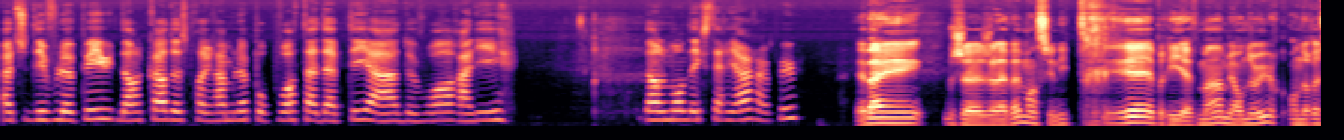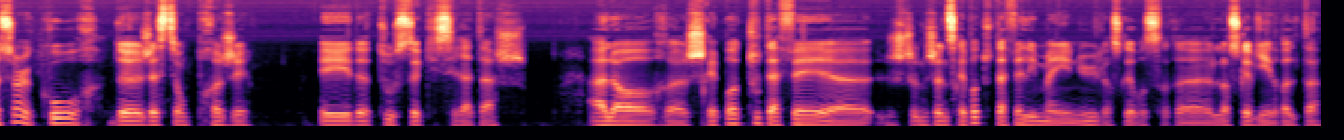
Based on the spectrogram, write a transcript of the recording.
as-tu développées dans le cadre de ce programme-là pour pouvoir t'adapter à devoir aller dans le monde extérieur un peu? Eh bien, je, l'avais mentionné très brièvement, mais on a, eu, on a reçu un cours de gestion de projet et de tout ce qui s'y rattache. Alors, euh, je serai pas tout à fait, euh, je, ne serai pas tout à fait les mains nues lorsque, lorsque viendra le temps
